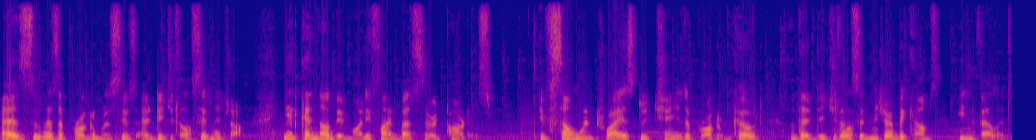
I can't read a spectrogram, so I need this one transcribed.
As soon as a program receives a digital signature, it cannot be modified by third parties. If someone tries to change the program code, the digital signature becomes invalid.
